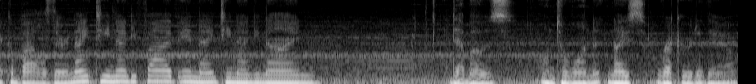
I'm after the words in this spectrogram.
That compiles their 1995 and 1999 demos onto one nice record there.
